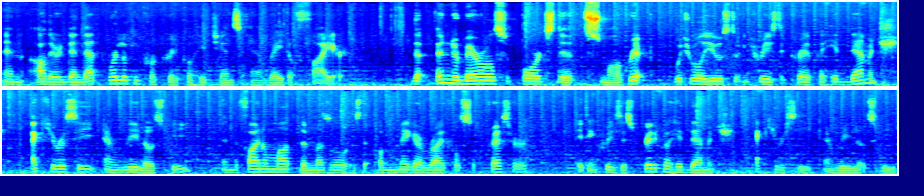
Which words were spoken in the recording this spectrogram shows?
and other than that we're looking for critical hit chance and rate of fire. The underbarrel supports the small grip, which we'll use to increase the critical hit damage, accuracy and reload speed. And the final mod, the muzzle, is the Omega Rifle Suppressor. It increases critical hit damage, accuracy and reload speed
